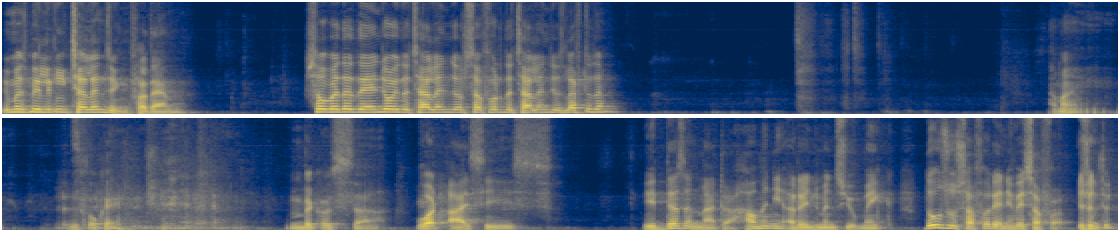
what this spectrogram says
you must be a little challenging for them. So whether they enjoy the challenge or suffer the challenge is left to them. Am I… Is it okay? because uh, what I see is, it doesn't matter how many arrangements you make, those who suffer anyway suffer, isn't it?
